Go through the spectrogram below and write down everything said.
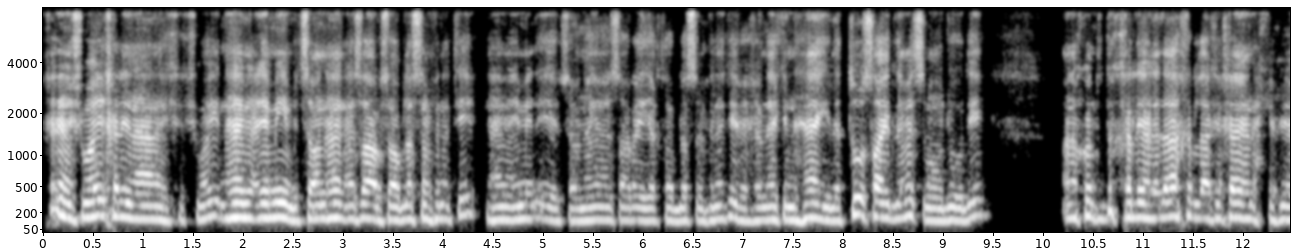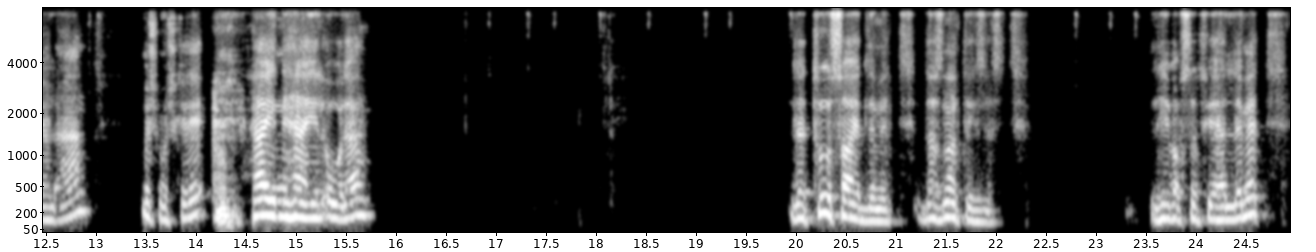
خلينا شوي خلينا شوي. نهاية من اليمين بتساوي نهاية من اليسار بتساوي plus infinity نهاية من اليمين A بتساوي نهاية من اليسار A يقترب plus infinity فعشان هيك النهاية لل two side limits موجودة. أنا كنت بدي أخليها للآخر لكن خلينا نحكي فيها الآن. مش مشكلة. هاي النهاية الأولى. The two side limit does not exist. اللي هي بقصد فيها ال limit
